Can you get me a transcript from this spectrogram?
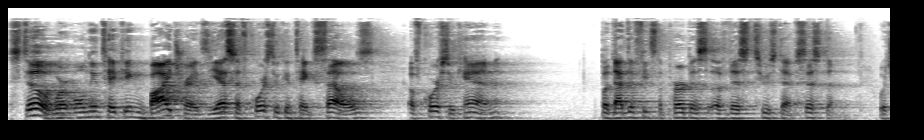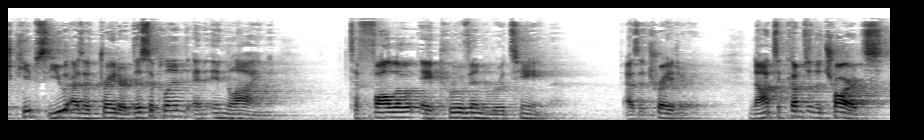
still we're only taking buy trades. Yes, of course you can take sells. Of course you can. But that defeats the purpose of this two step system, which keeps you as a trader disciplined and in line to follow a proven routine as a trader. Not to come to the charts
